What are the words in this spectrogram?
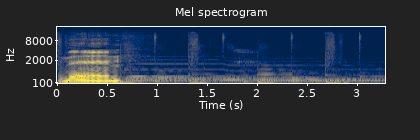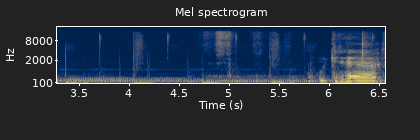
And then could have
